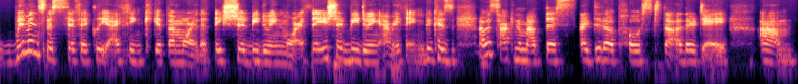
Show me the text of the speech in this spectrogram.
women specifically i think get them more that they should be doing more they should be doing everything because i was talking about this i did a post the other day um,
